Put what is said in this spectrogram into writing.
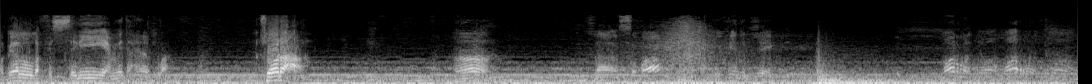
طب يلا في السريع متى حنطلع؟ بسرعة. ها. الساعة الصباح ويكند الجاي مرة تمام مرة تمام.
